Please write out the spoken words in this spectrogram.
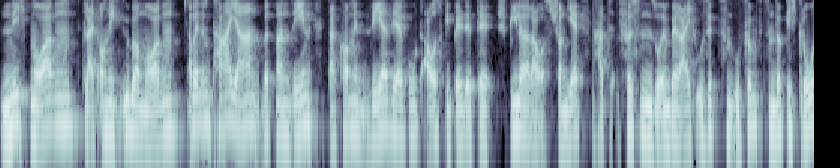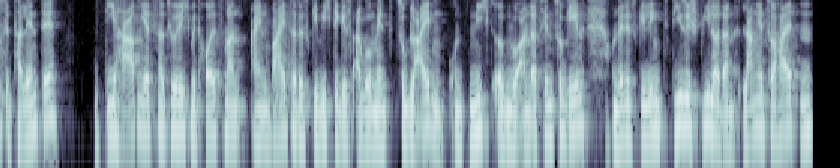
Nicht morgen, vielleicht auch nicht übermorgen, aber in ein paar Jahren wird man sehen, da kommen sehr, sehr gut ausgebildete Spieler raus. Schon jetzt hat Füssen so im Bereich U17, U15 wirklich große Talente die haben jetzt natürlich mit Holzmann ein weiteres gewichtiges Argument zu bleiben und nicht irgendwo anders hinzugehen. Und wenn es gelingt, diese Spieler dann lange zu halten,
